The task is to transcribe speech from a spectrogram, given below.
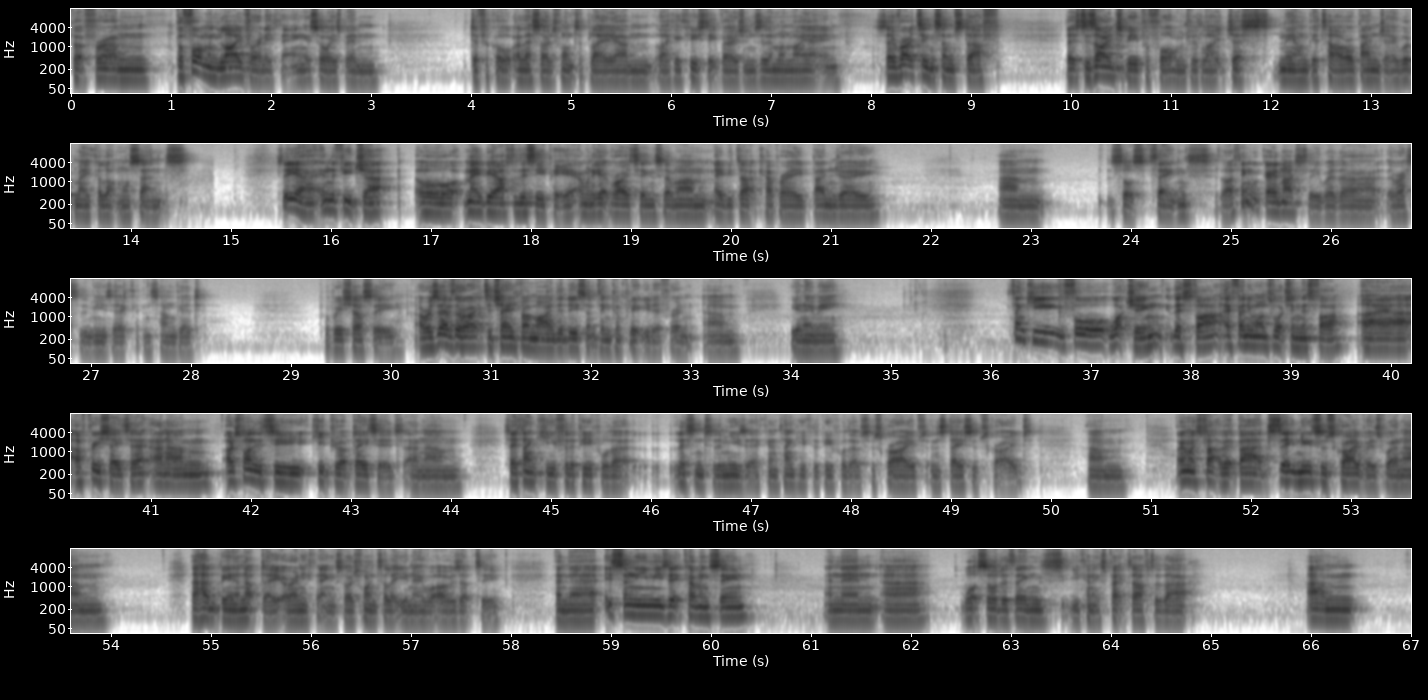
but from um, performing live or anything, it's always been difficult unless I just want to play um, like acoustic versions of them on my own. So writing some stuff that's designed to be performed with like just me on guitar or banjo would make a lot more sense. So yeah, in the future, or maybe after this EP, I'm gonna get writing some um, maybe dark cabaret, banjo, um, sorts of things that I think will go nicely with uh, the rest of the music and sound good. But we shall see. I reserve the right to change my mind and do something completely different. Um, you know me thank you for watching this far. If anyone's watching this far, I uh, appreciate it, and um, I just wanted to keep you updated and um, say thank you for the people that listen to the music, and thank you for the people that have subscribed and stay subscribed. Um, I almost felt a bit bad seeing new subscribers when um, there hadn't been an update or anything, so I just wanted to let you know what I was up to. And there is some new music coming soon, and then uh, what sort of things you can expect after that. Um,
